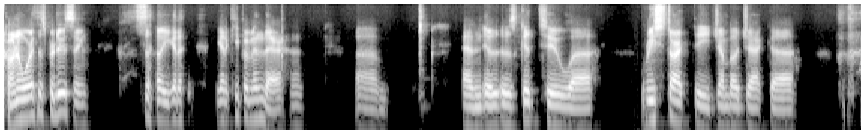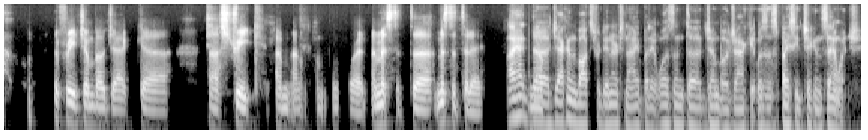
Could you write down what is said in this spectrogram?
Cronenworth is producing, so you gotta you gotta keep him in there. Um, and it, it was good to uh, restart the jumbo jack, uh, the free jumbo jack uh, uh, streak. I'm, I'm, I'm for it. I missed it. Uh, missed it today. I had No. uh, Jack in the Box for dinner tonight, but it wasn't uh, jumbo jack. It was a spicy chicken sandwich.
